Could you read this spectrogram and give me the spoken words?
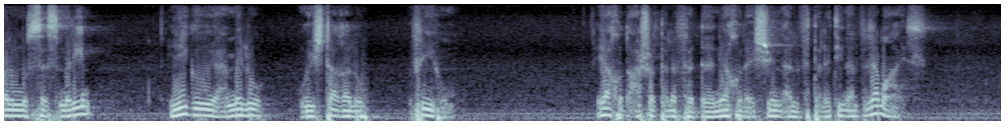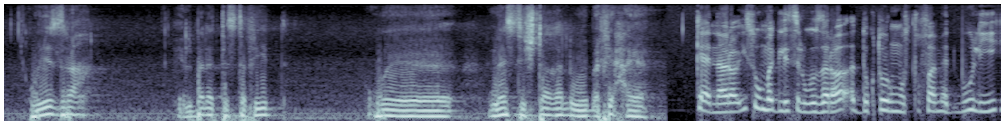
والمستثمرين يجوا يعملوا ويشتغلوا فيهم. ياخد عشرة آلاف فدان ياخد عشرين ألف تلاتين ألف زي ما عايز. ويزرع البلد تستفيد وناس تشتغل ويبقى في حياة. كان رئيس مجلس الوزراء الدكتور مصطفى مدبولي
